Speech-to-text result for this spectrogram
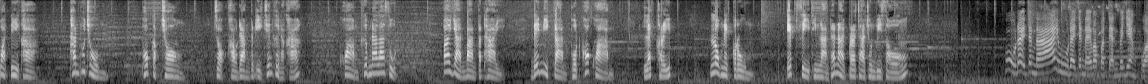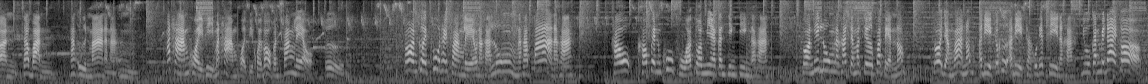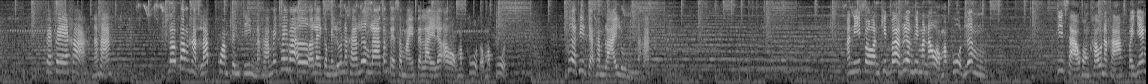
วัสดีค่ะ ท่านผู้ชม พบกับช่อง เจาะข่าวดังกันอีกเช่นเคยนะคะ ความคืบหน้าล่าสุด ป้ายานบานตะไทย ได้มีการโพสต์ข้อความและคลิป ลงในกลุ่ม FC ทีมงานทนายประชาชน V2 หูได้จังได้หูได้จังได้ว่าป้าแตนไปแย่งผัวอันชาวบ้านทางอื่นมาน่ะนะอืม มาถามข่อยพี่มาถามข่อยพี่ข่อยว้าบันฟังแล้ว เออตอนเคยพูดให้ฟังแล้วนะคะ ลุงนะคะ ป้านะคะเขาเขาเป็นคู่ผัวตัวเมียกันจริง ๆนะคะ ก่อนที่ลุงนะคะ จะมาเจอป้าแตนเนาะก็อย่างว่าเนาะอดีตก็คืออดีตค่ะคุณเอฟซีนะคะ อยู่กันไม่ได้ก็แฟร์ๆค่ะนะคะ เราต้องหัดรับความเป็นจริงนะคะ ไม่ใช่ว่าเอออะไรก็ไม่รู้นะคะ เรื่องราวตั้งแต่สมัยแต่ไรแล้วเอาออกมาพูดออกมาพูด เพื่อที่จะทำร้ายลุงนะคะ อันนี้ปอนคิดว่าเรื่องที่มันเอาออกมาพูดเรื่องพี่สาวของเขานะคะ ไปแย่ง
